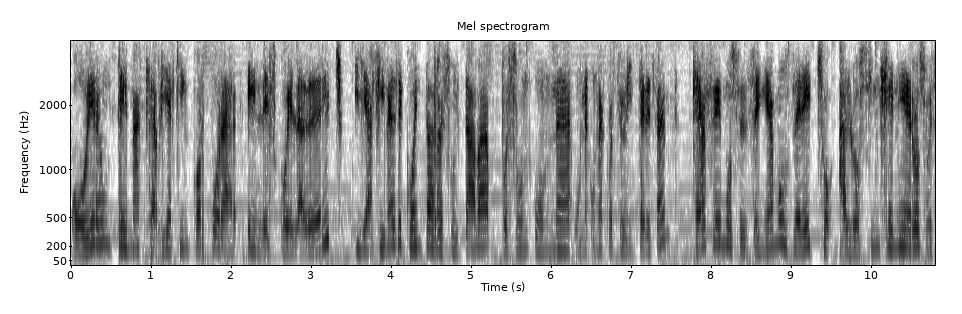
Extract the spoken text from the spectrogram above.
o era un tema que habría que incorporar en la escuela de derecho. Y a final de cuentas resultaba pues un- una, una, una cuestión interesante. ¿Qué hacemos? ¿Enseñamos derecho a los ingenieros o, es-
